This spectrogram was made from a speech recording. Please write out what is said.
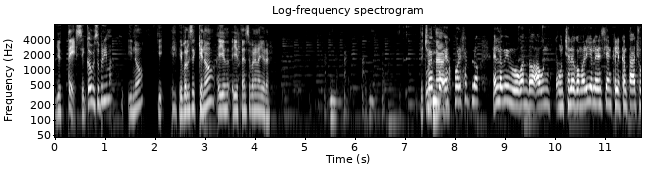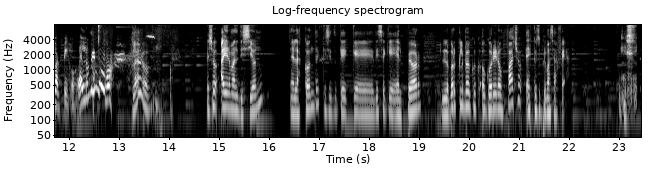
¿y usted se come su prima? Y no, y, y por decir que no, ellos, ellos también se ponen a llorar. De hecho, Es, está- es, por ejemplo, es lo mismo cuando a un, a un chaleco amarillo le decían que le encantaba chupar pico. Es lo mismo. claro. De hecho, hay una maldición en las condes que, si tú- que, que dice que el peor, lo peor que le puede ocu- ocurrir a un facho es que su prima sea fea.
